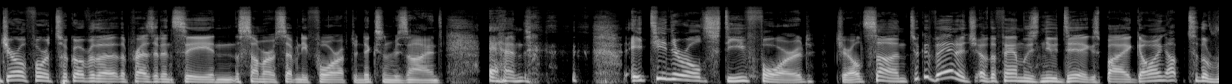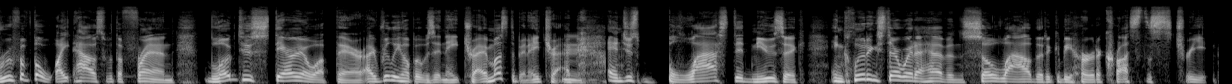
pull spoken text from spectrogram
Gerald Ford took over the, the presidency in the summer of 74 after Nixon resigned. And 18 year old Steve Ford, Gerald's son, took advantage of the family's new digs by going up to the roof of the White House with a friend, lugged his stereo up there. I really hope it was an eight track. It must have been eight track, mm. and just blasted music, including Stairway to Heaven, so loud that it could be heard across the street.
